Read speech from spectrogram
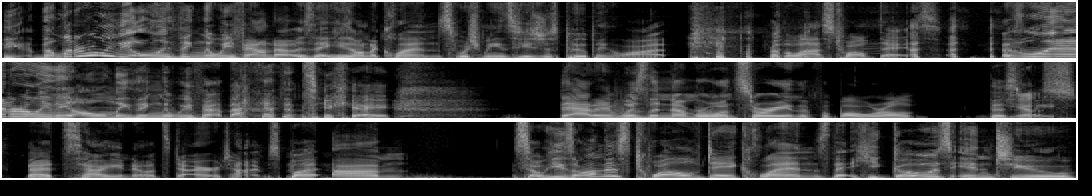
The, the literally the only thing that we found out is that he's on a cleanse, which means he's just pooping a lot for the last 12 days. That's literally the only thing that we found. That's okay. That was the number one story in the football world this Yes. week. That's how you know it's dire times. But um so he's on this 12 day cleanse that he goes into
